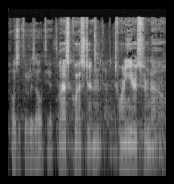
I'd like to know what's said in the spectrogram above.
positive result yet. Last question 20 years from now,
